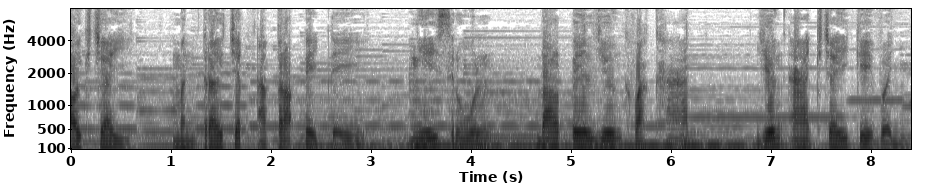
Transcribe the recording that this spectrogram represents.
ឲ្យខ្ចីមិនត្រូវចិត្តអាក្រក់ពេកទេងាយស្រួលដល់ពេលយើងខ្វះខាត យើងអាចខ្ចីគេវិញ4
